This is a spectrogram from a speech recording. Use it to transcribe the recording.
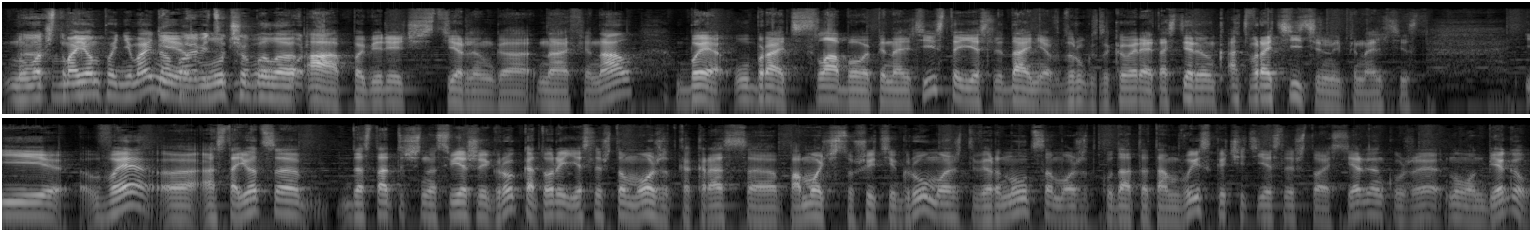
Ну а, вот в моем понимании лучше было, а, поберечь Стерлинга на финал, б, убрать слабого пенальтиста, если Дания вдруг заковыряет, а Стерлинг отвратительный пенальтист. И В э, остается достаточно свежий игрок, который, если что, может как раз э, помочь сушить игру, может вернуться, может куда-то там выскочить, если что. А Стерлинг уже, ну, он бегал,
